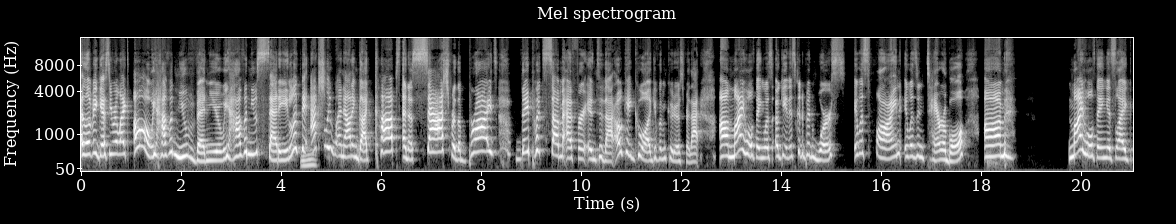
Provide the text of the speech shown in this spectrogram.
And let me guess, you were like, oh, we have a new venue. We have a new setting. Look, they Mhm. actually went out and got cups and a sash for the brides. They put some effort into that. Okay, cool. I give them kudos for that. Um, my whole thing was, okay, this could have been worse. It was fine. It wasn't terrible. Um, my whole thing is like,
